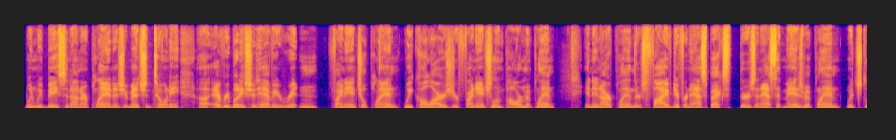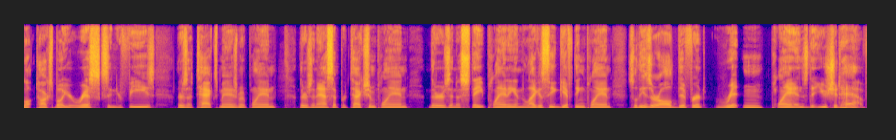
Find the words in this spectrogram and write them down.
when we base it on our plan, as you mentioned, Tony. Uh, everybody should have a written financial plan. We call ours your financial empowerment plan. And in our plan, there's five different aspects. There's an asset management plan, which lo- talks about your risks and your fees. There's a tax management plan. There's an asset protection plan. There's an estate planning and legacy gifting plan. So these are all different written plans that you should have.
